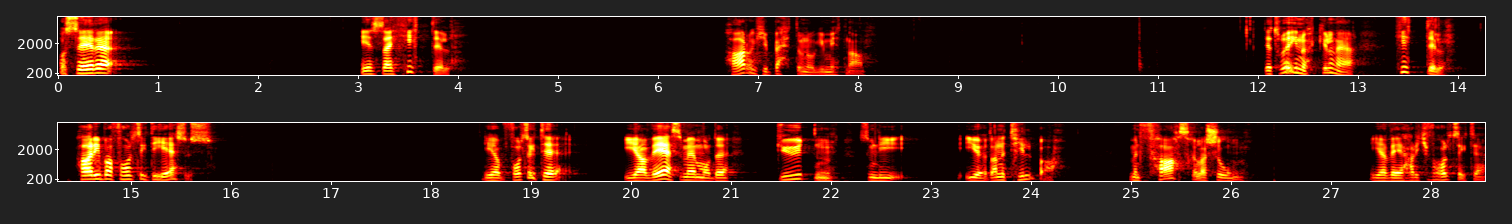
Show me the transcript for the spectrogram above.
Og så er det Jeg sier hittil har dere ikke bedt om noe i mitt navn. Det tror jeg er nøkkelen her. Hittil har de bare forholdt seg til Jesus. De har forholdt seg til Javé, som er en måte guden som de jødene tilba. Men farsrelasjonen Javé har de ikke forholdt seg til.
